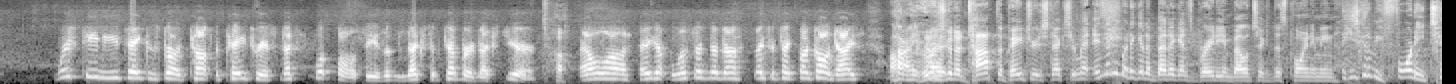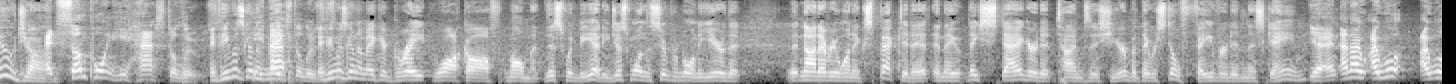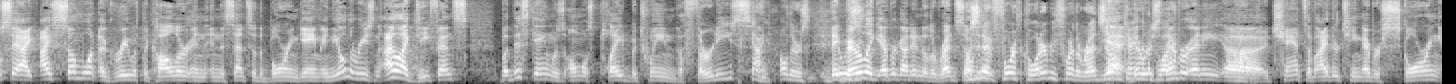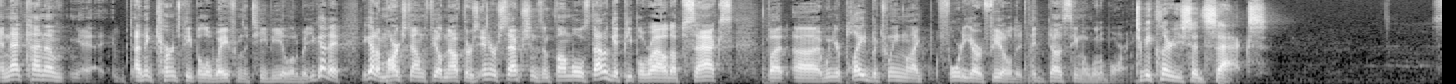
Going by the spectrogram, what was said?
Which team do you think is going to top the Patriots next football season, next September next year? I'll uh, hang up and listen, and uh, thanks for taking my call, guys. All right, Who's uh, going to top the Patriots next year, man? Is anybody going to bet against Brady and Belichick at this point? I mean, He's going to be 42, John. at some point he has to lose. If he was going to make, has to lose. if he was going to make a great walk-off moment, this would be it. He just won the Super Bowl in a year that, that not everyone expected it, and they they staggered at times this year, but they were still favored in this game. Yeah, and, and I, I will I will say I, I somewhat agree with the caller in, in the sense of the boring game. And the only reason I like defense, but this game was almost played between the 30s. I know there's They there was- barely ever got into the red zone. wasn't That- it fourth quarter before the red zone Yeah, came there was never any uh, chance of either team ever scoring, and that kind of, I think, turns people away from the TV a little bit. You got to you got to march down the field. Now, if there's interceptions and fumbles, that'll get people riled up. Sacks, but uh, when you're played between like 40 yard field, it, it does seem a little boring. To be clear, you said sacks.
